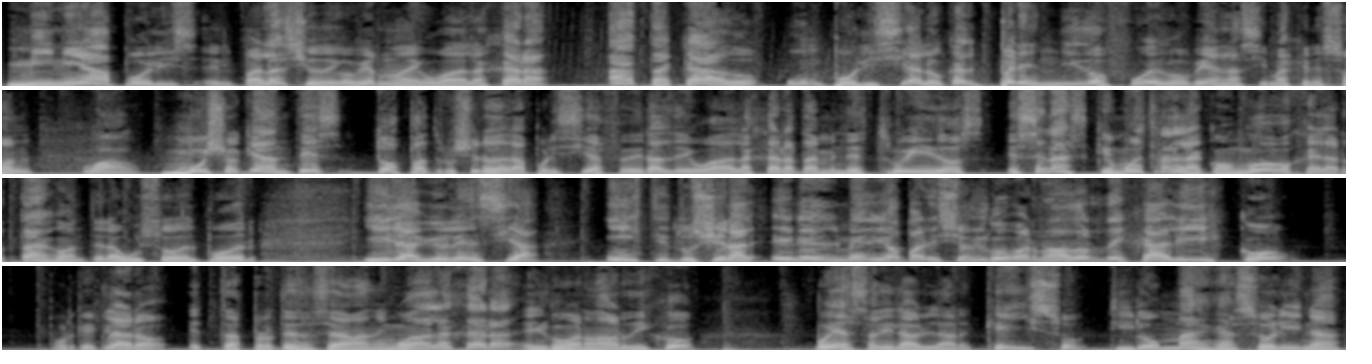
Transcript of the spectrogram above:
Minneapolis, el Palacio de Gobierno de Guadalajara atacado, un policía local prendido fuego, vean las imágenes, son Wow. muy choqueantes, dos patrulleros de la Policía Federal de Guadalajara también destruidos, escenas que muestran la congoja, el hartazgo ante el abuso del poder y la violencia institucional. En el medio apareció el gobernador de Jalisco, porque claro, estas protestas se daban en Guadalajara, el gobernador dijo, voy a salir a hablar. ¿Qué hizo? Tiró más gasolina.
